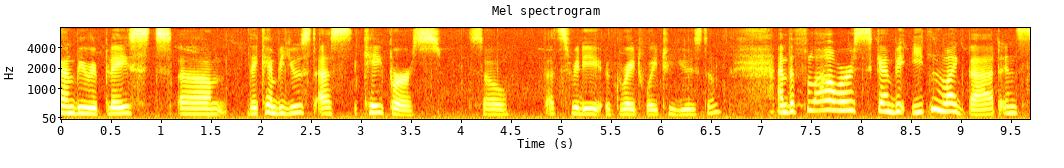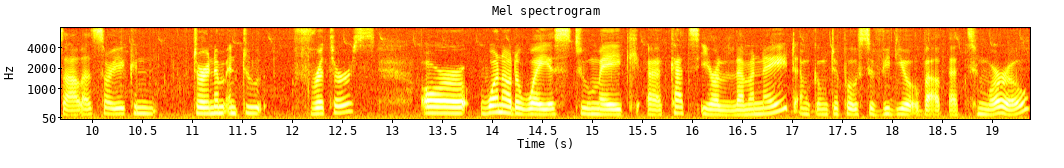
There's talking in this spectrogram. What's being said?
can be replaced, um, they can be used as capers. So that's really a great way to use them. And the flowers can be eaten like that in salads or you can turn them into fritters. Or one other way is to make uh, cat's ear lemonade. I'm going to post a video about that tomorrow.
